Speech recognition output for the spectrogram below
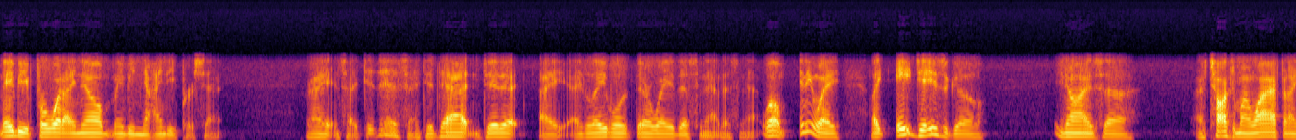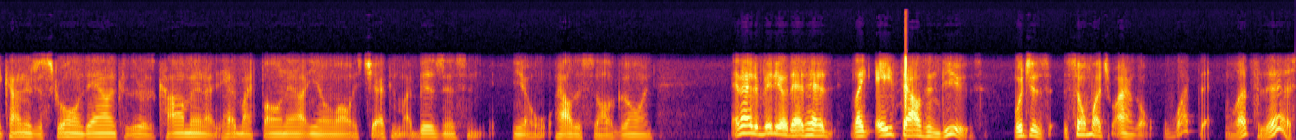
maybe for what I know, maybe 90%. Right, and so I did this, I did that, and did it. I, I labeled it their way, this and that, this and that. Well, anyway, like eight days ago, you know, I was uh, I talked to my wife, and I kind of just scrolling down because there was a comment. I had my phone out, you know, I'm always checking my business and you know how this is all going. And I had a video that had like 8,000 views which is so much. I go, what the, what's this?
